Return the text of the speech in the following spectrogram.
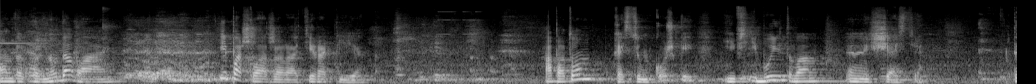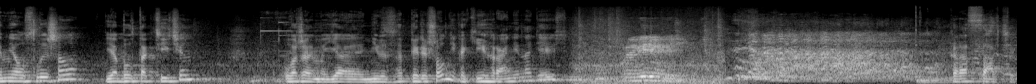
Он такой, ну давай. И пошла жара, терапия. А потом костюм кошки, и, и будет вам э, счастье. Ты меня услышала? Я был тактичен. Уважаемый, я не перешел никакие грани, надеюсь. Проверим вечером. Красавчик.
